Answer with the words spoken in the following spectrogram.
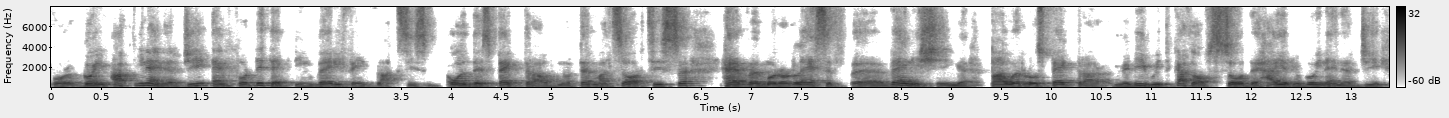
for going up in energy and for detecting very faint fluxes. All the spectra of non-thermal sources have uh, more or less uh, vanishing power law spectra, maybe with cutoffs. So the higher you go in energy,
